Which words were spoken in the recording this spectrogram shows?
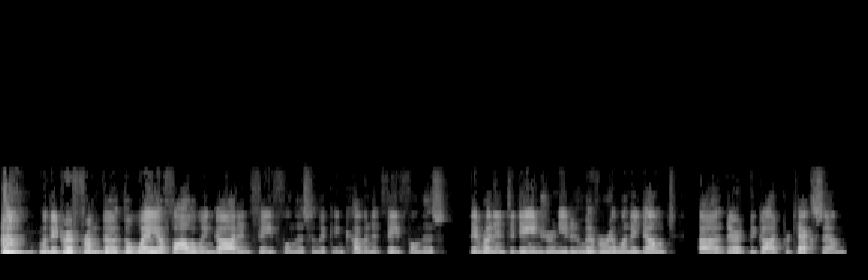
when they drift from the, the way of following God in faithfulness and the in covenant faithfulness, they run into danger and need a deliverer. And when they don't, uh, the God protects them.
